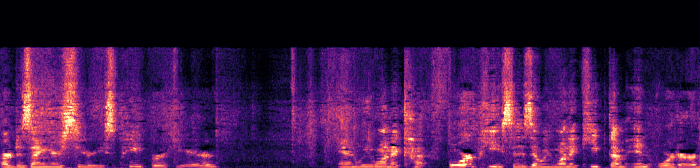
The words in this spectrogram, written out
our designer series paper here. And we want to cut four pieces and we want to keep them in order.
